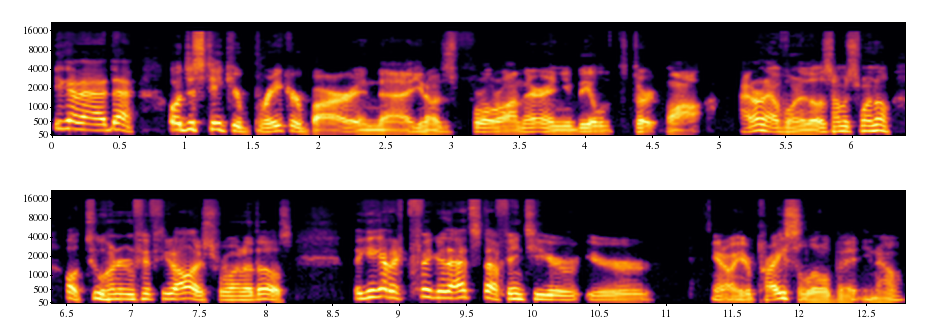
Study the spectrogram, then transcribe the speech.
You got to add that. Oh, just take your breaker bar and, uh, you know, just throw it on there and you'll be able to start. Well, I don't have one of those. How much one? Oh, oh, two hundred and fifty dollars for one of those. Like you got to figure that stuff into your your you know your price a little bit. You know,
